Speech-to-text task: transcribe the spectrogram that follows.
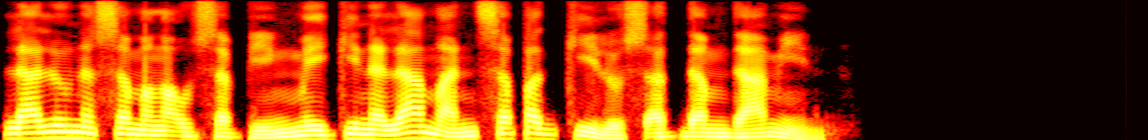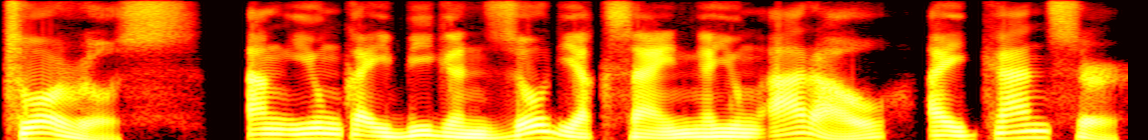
lalo na sa mga usaping may kinalaman sa pagkilos at damdamin. Taurus. Ang iyong kaibigan zodiac sign ngayong araw ay Cancer.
